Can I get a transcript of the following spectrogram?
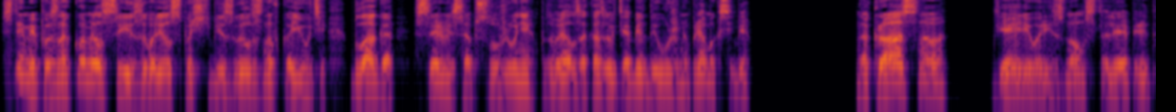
С ними познакомился и завалился почти безвылазно в каюте, благо сервис обслуживания позволял заказывать обеды и ужины прямо к себе. На Красного дерево резном столе перед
